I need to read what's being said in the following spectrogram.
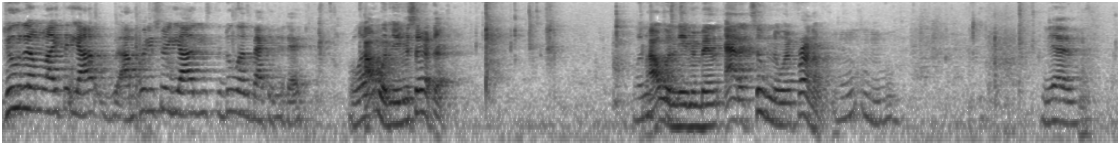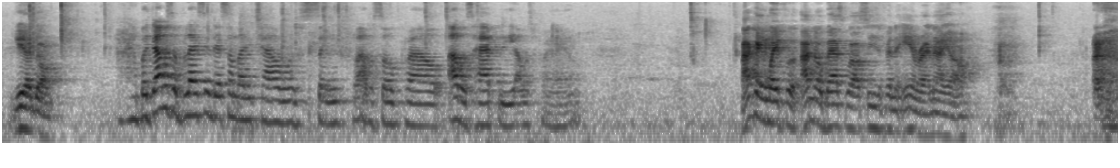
Do them like that. Y'all, I'm pretty sure y'all used to do us back in the day. What? I wouldn't even said that. I wouldn't even been attitudinal in front of her. Yeah. Yeah, don't. But that was a blessing that somebody's child was safe. I was so proud. I was happy. I was proud. I can't wait for. I know basketball season finna end right now, y'all.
